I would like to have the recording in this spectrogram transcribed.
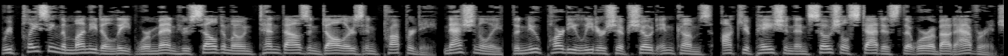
Replacing the moneyed elite were men who seldom owned $10,000 in property. Nationally, the new party leadership showed incomes, occupation, and social status that were about average.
